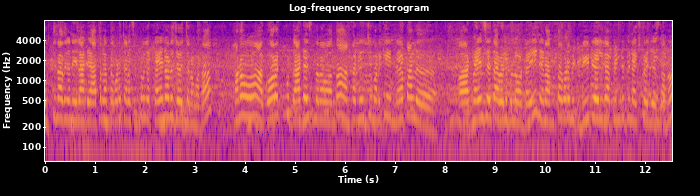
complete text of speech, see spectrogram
ముక్తినాథ్ కానీ ఇలాంటి యాత్రలంతా కూడా చాలా సింపుల్గా ట్రైన్లోనే చేయొచ్చు అనమాట మనం ఆ గోరఖ్పూర్ దాటేసిన తర్వాత అక్కడి నుంచి మనకి నేపాల్ ట్రైన్స్ అయితే అవైలబుల్లో ఉంటాయి. నేను అంతా కూడా మీకు డీటెయిల్గా పిన్ టు పిన్ ఎక్స్ప్లెయిన్ చేస్తాను.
